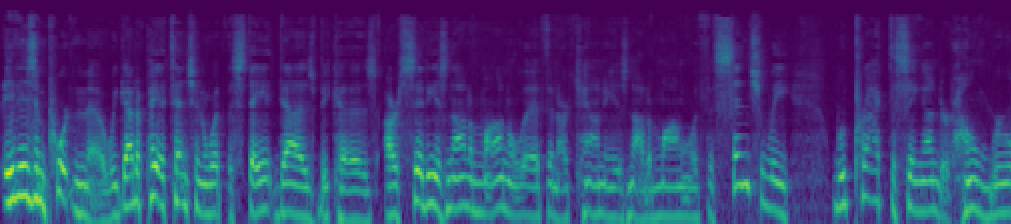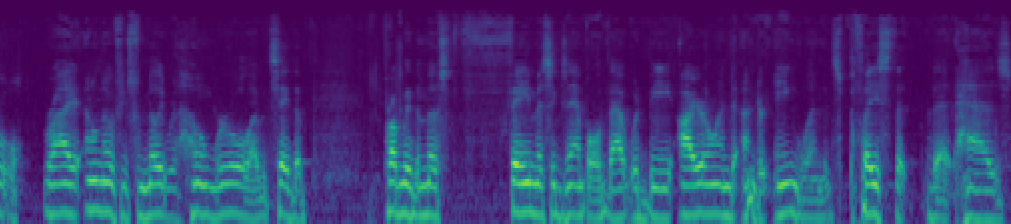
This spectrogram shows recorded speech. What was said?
It is important, though. We got to pay attention to what the state does because our city is not a monolith and our county is not a monolith. Essentially, we're practicing under home rule, right? I don't know if you're familiar with home rule. I would say the probably the most famous example of that would be Ireland under England. It's a place that, that has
